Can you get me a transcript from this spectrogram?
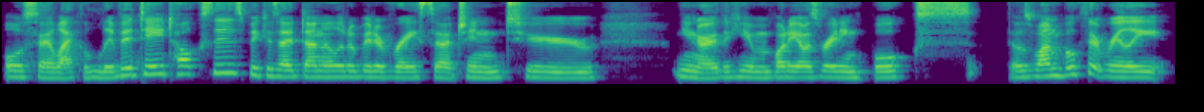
also like liver detoxes because I'd done a little bit of research into you know, the human body. I was reading books. There was one book that really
